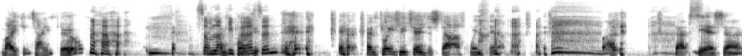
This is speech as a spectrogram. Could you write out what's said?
may contain pearl. Some lucky person. and please return to staff when but, but yes. Uh,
